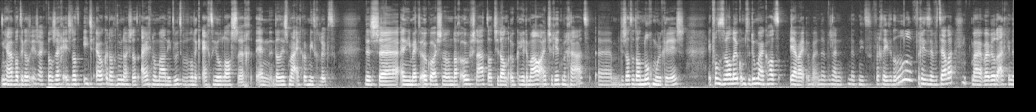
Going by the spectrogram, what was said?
ja, wat ik als eerst eigenlijk wil zeggen is dat iets elke dag doen als je dat eigenlijk normaal niet doet, vond ik echt heel lastig. En dat is me eigenlijk ook niet gelukt. Dus, eh, en je merkt ook wel als je dan een dag overslaat, dat je dan ook helemaal uit je ritme gaat. Ehm, dus dat het dan nog moeilijker is. Ik vond het wel leuk om te doen, maar ik had... Ja, wij, wij- we zijn net niet vergeten, vergeten te vertellen. Maar wij wilden eigenlijk in de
